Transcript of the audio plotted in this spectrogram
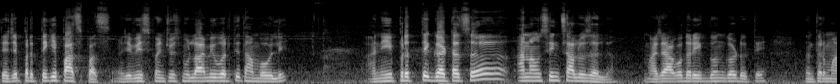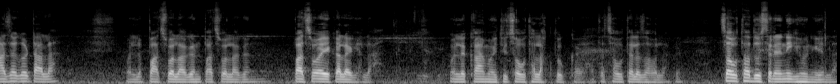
त्याचे प्रत्येकी पाच पाच. म्हणजे वीस पंचवीस मुलं आम्ही वरती थांबवली. आणि प्रत्येक गटाचं अनाऊन्सिंग चालू झालं. माझ्या अगोदर एक दोन गट होते. नंतर माझा गट आला. म्हणलं पाचवा लागन पाचवा लागन. पाचवा एकाला गेला म्हणलं काय माहिती चौथा लागतो काय? आता चौथ्याला जावं लागेल. चौथा दुसऱ्याने घेऊन गेला.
